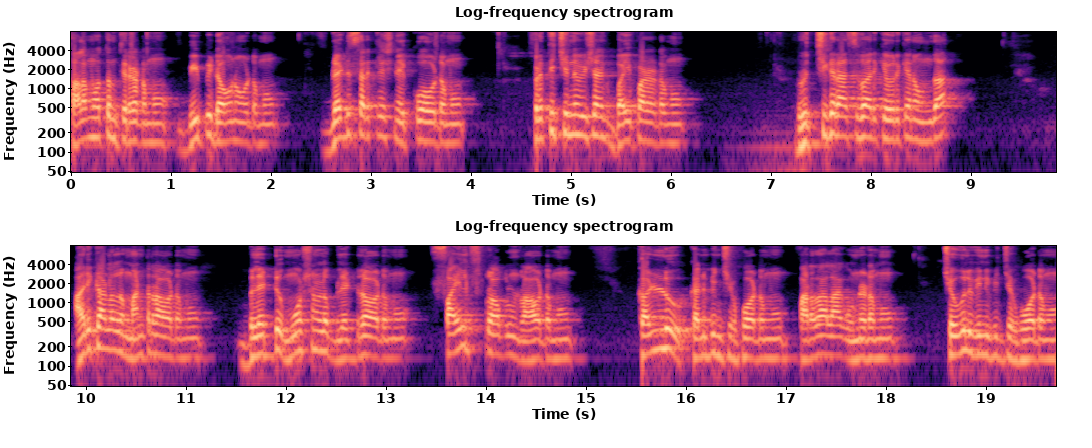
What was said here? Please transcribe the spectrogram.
తల మొత్తం తిరగటము బీపీ డౌన్ అవ్వటము బ్లడ్ సర్క్యులేషన్ ఎక్కువ అవటము ప్రతి చిన్న విషయానికి భయపడటము. వృచ్చిక రాశి వారికి ఎవరికైనా ఉందా? అరికాళ్ళలో మంట రావడము బ్లడ్ మోషన్లో బ్లడ్ రావడము ఫైల్స్ ప్రాబ్లం రావటము కళ్ళు కనిపించకపోవటము పరదాలాగా ఉండడము చెవులు వినిపించకపోవటము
